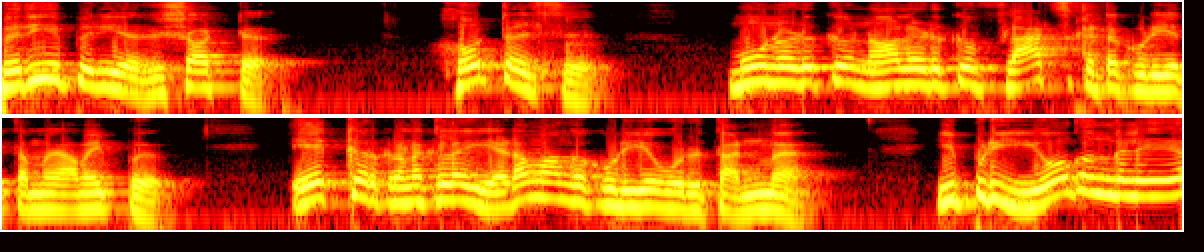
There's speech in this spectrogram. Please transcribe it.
பெரிய பெரிய ரிசார்ட்டு ஹோட்டல்ஸு மூணு அடுக்கு நாலு அடுக்கு ஃப்ளாட்ஸ் கட்டக்கூடிய தம அமைப்பு ஏக்கர் கணக்கில் இடம் வாங்கக்கூடிய ஒரு தன்மை. இப்படி யோகங்களையே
